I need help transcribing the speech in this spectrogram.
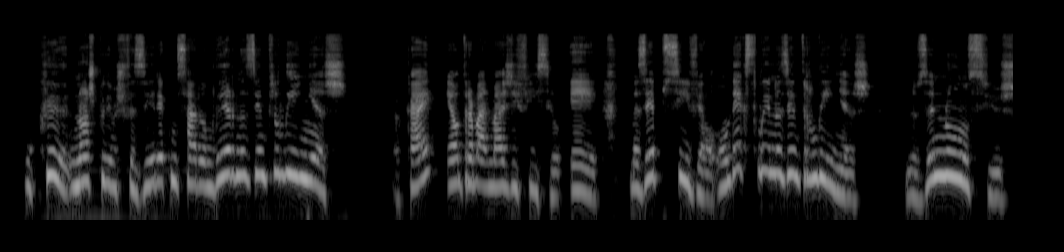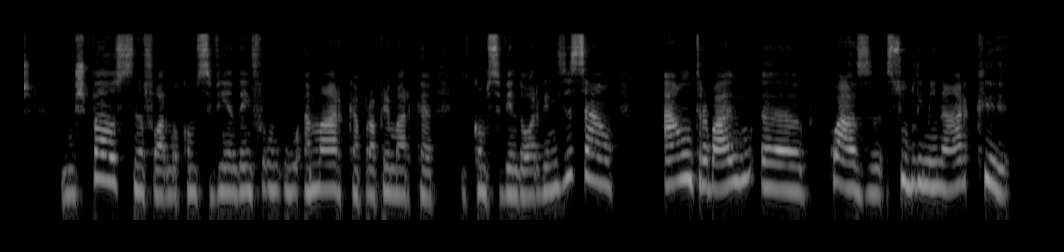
o que nós podemos fazer é começar a ler nas entrelinhas ok? É um trabalho mais difícil, é, mas é possível. Onde é que se lê nas entrelinhas? Nos anúncios, nos posts, na forma como se vende a marca, a própria marca e como se vende a organização. Há um trabalho uh, quase subliminar que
